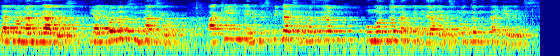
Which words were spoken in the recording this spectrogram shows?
las manualidades y al fondo el gimnasio. Aquí, en este hospital, se podemos hacer un montón de actividades, un montón de talleres.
